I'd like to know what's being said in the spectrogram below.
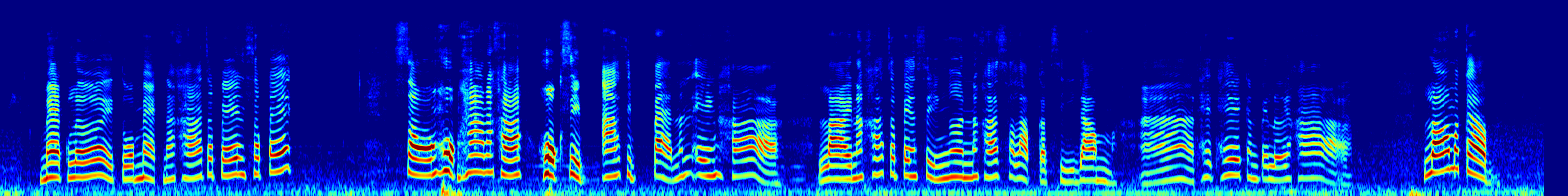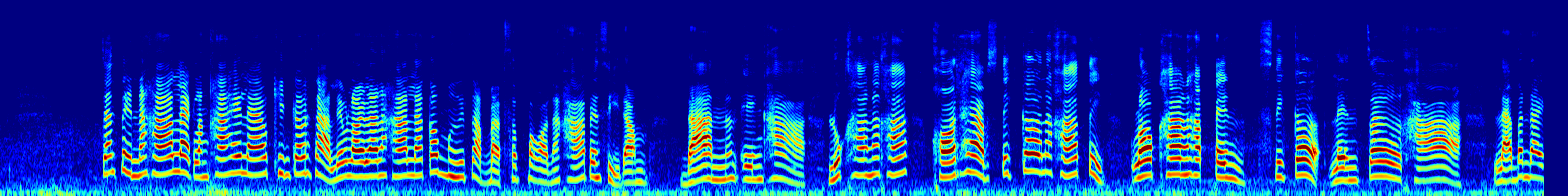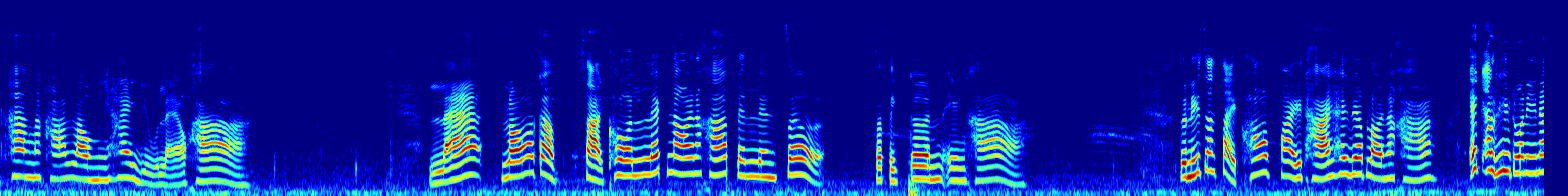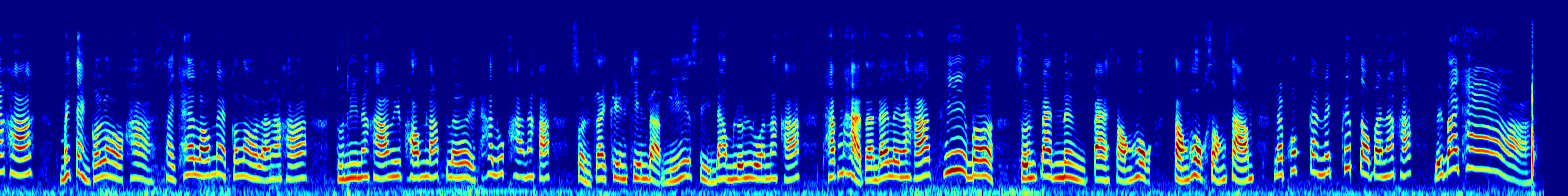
แม็กเลยตัวแม็กนะคะจะเป็นสเปค 265 นะคะ 60 R18 นั่นเองค่ะ ลายนะคะจะเป็นสีเงินนะคะ สลับกับสีดำอ่าเท่ ๆ กันไปเลยค่ะ ล้อมากับ จันตินนะคะ แหลกหลังคาให้แล้ว คินกันศาสตร์เรียบร้อยแล้วนะคะ แล้วก็มือจับแบบสปอร์ตนะคะ เป็นสีดำด้านนั่นเองค่ะ ลูกค้านะคะ ขอแถบสติกเกอร์นะคะ ติดรอบข้างนะคะ เป็นสติกเกอร์เลนเจอร์ค่ะ และบันไดข้างนะคะ เรามีให้อยู่แล้วค่ะ และล้อกับสาดโครนเล็กน้อยนะคะ เป็นเลนเจอร์สติกเกอร์นั่นเองค่ะ ตัวนี้จะใส่ครอบไฟท้ายให้เรียบร้อยนะคะ XLT ตัวนี้นะคะ ไม่แต่งก็รอค่ะ ใส่แค่ล้อแม็กก็รอแล้วนะคะ ตัวนี้นะคะมีพร้อมรับเลย ถ้าลูกค้านะคะ สนใจคลีนคลีนแบบนี้สีดำล้วนๆนะคะ ทักมาหาจันได้เลยนะคะ ที่เบอร์ 0818262623 และพบกันในคลิปต่อไปนะคะ บ๊ายบายค่ะ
